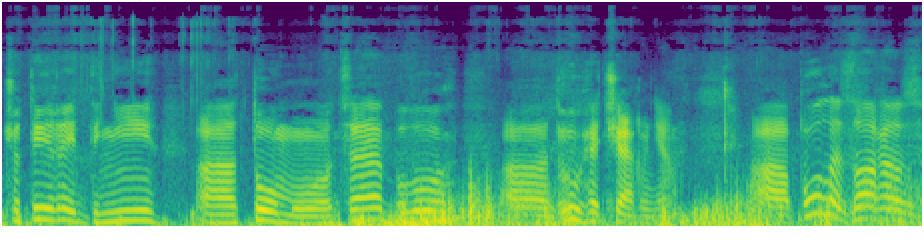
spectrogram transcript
4 дні тому. Це було 2 червня. Поле зараз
